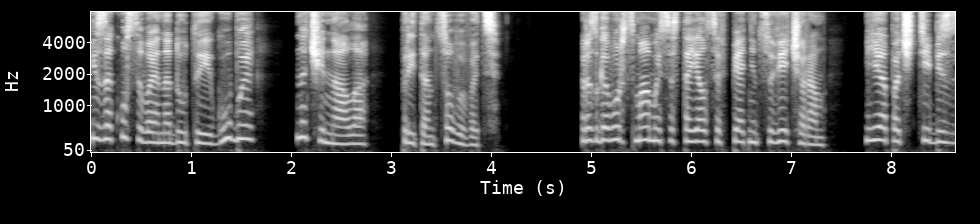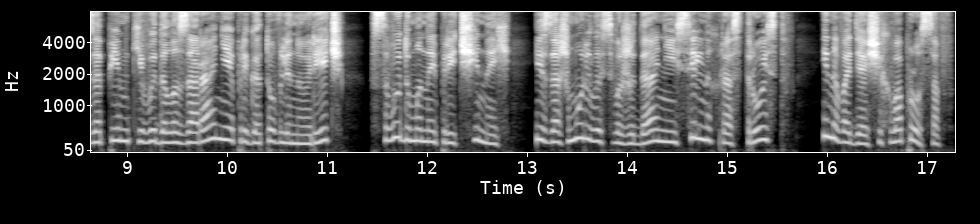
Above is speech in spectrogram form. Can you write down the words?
и, закусывая надутые губы, начинала пританцовывать. Разговор с мамой состоялся в пятницу вечером. Я почти без запинки выдала заранее приготовленную речь с выдуманной причиной и зажмурилась в ожидании сильных расстройств и наводящих вопросов.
